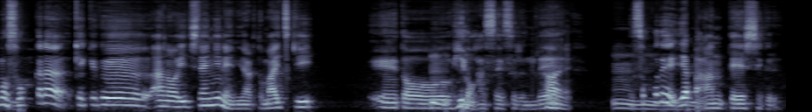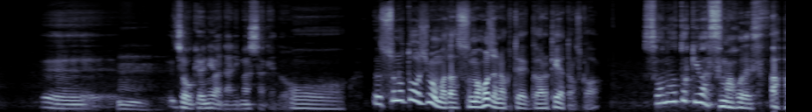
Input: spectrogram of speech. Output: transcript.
もうそこから結局、あの、1年、2年になると毎月、えっ、と、うん費用発生するんで、はい。うんそこでやっぱ、安定してくる、うん状況にはなりましたけど、その当時もまだスマホじゃなくてガラケーやったんですか？その時はスマホです。あ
